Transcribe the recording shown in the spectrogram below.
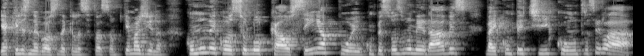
E aqueles negócios daquela situação. Porque imagina, como um negócio local sem apoio, com pessoas vulneráveis, vai competir contra, sei lá,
